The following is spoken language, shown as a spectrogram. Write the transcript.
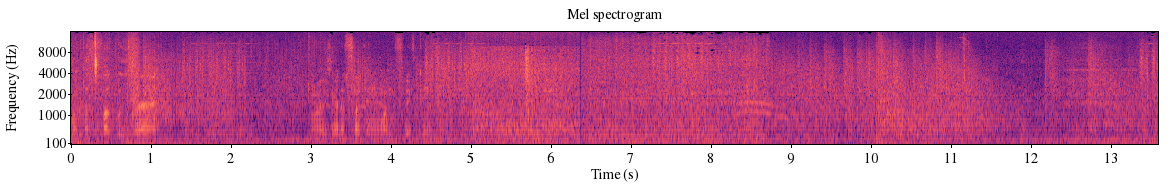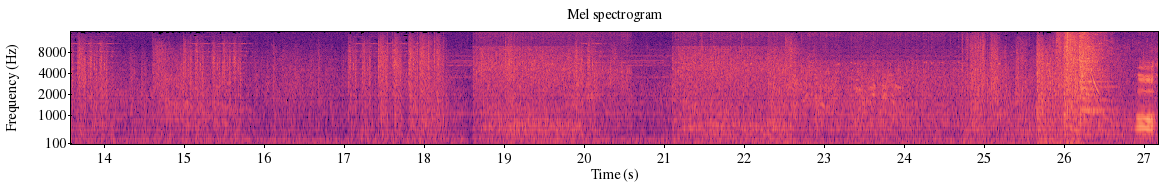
what the fuck was that? Got a fucking 150. Oh,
